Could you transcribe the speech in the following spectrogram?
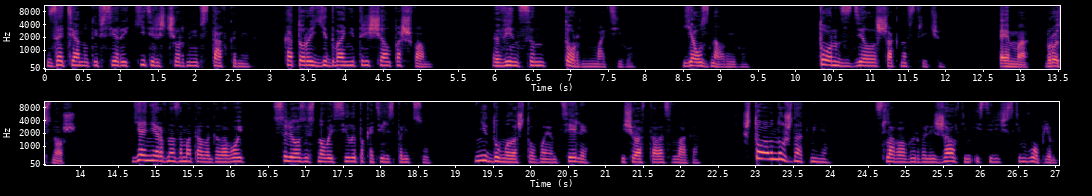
затянутый в серый китель с черными вставками, который едва не трещал по швам. Винсент Торн, мать его. Я узнала его. Торн сделал шаг навстречу. «Эмма, брось нож!» Я нервно замотала головой, слезы с новой силой покатились по лицу. Не думала, что в моем теле еще осталась влага. «Что вам нужно от меня?» Слова вырвались жалким истерическим воплем,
